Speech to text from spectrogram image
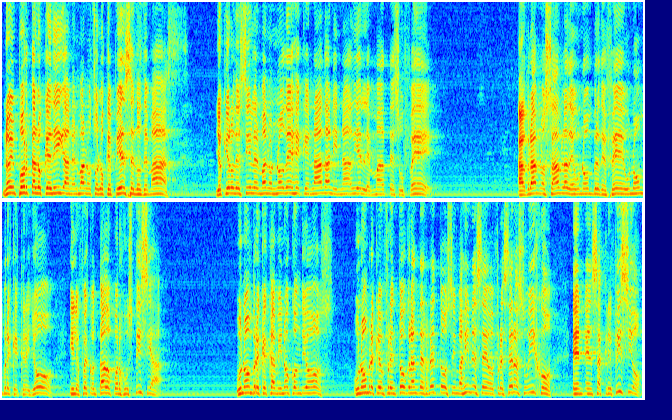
No importa lo que digan, hermanos, o lo que piensen los demás. Yo quiero decirle, hermano, no deje que nada ni nadie le mate su fe. Abraham nos habla de un hombre de fe, un hombre que creyó y le fue contado por justicia. Un hombre que caminó con Dios. Un hombre que enfrentó grandes retos, imagínese ofrecer a su hijo en, sacrificio.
